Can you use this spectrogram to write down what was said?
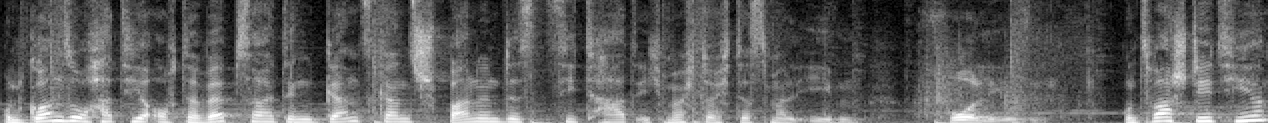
Und Gonzo hat hier auf der Webseite ein ganz, ganz spannendes Zitat. Ich möchte euch das mal eben vorlesen. Und zwar steht hier,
